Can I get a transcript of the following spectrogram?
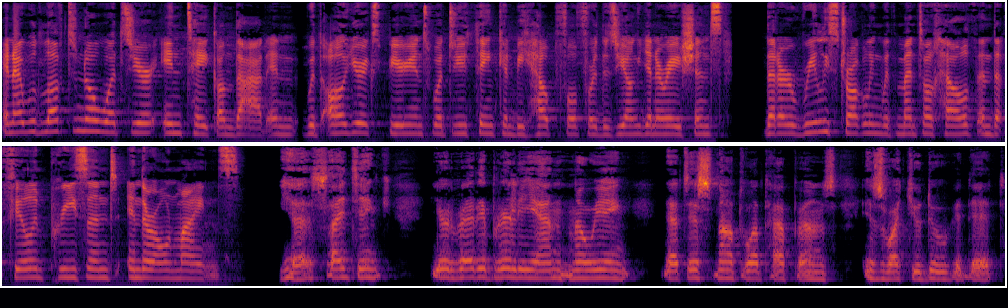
And I would love to know what's your intake on that. And with all your experience, what do you think can be helpful for these young generations that are really struggling with mental health and that feel imprisoned in their own minds? Yes, I think you're very brilliant knowing that is not what happens, is what you do with it.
